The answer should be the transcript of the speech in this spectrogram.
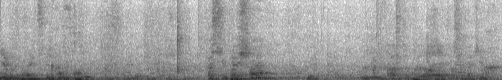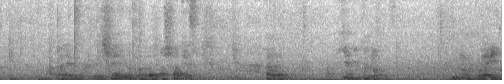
Я буду говорить с микрофоном. Спасибо большое. Не просто продолжать после таких хвалебных речей в наш адрес. Э, Я не буду много говорить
